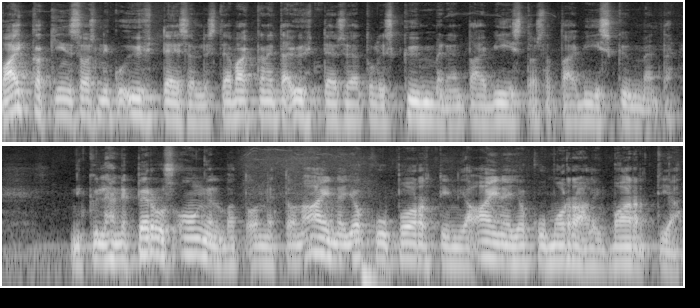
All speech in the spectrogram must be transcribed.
vaikkakin se olisi niin kuin yhteisöllistä ja vaikka niitä yhteisöjä tulisi 10 tai 15 tai 50, niin kyllähän ne perusongelmat on, että on aina joku portin ja aina joku moraalin vartija.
